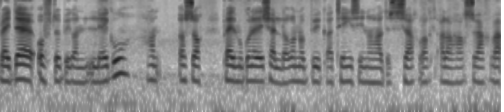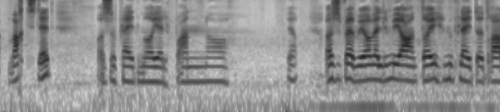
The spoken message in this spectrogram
pleide ofte å bygge en Lego. Han, og så pleide vi å gå ned i kjelleren og bygge ting siden han hadde svært vakt, eller har svært vaktsted. Og så pleide vi å hjelpe han og ja. Og så pleide vi å gjøre veldig mye annet òg. Vi pleide å dra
